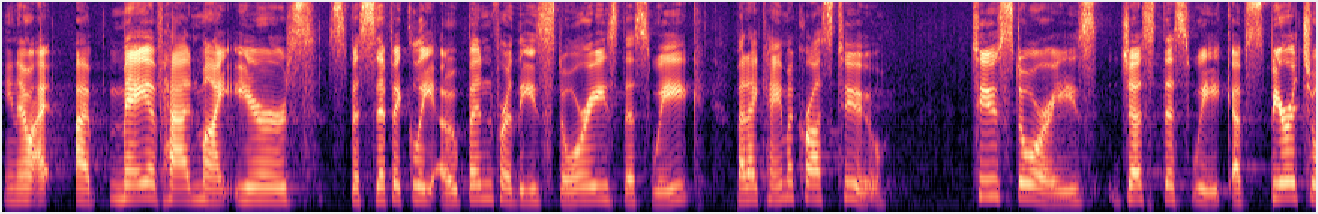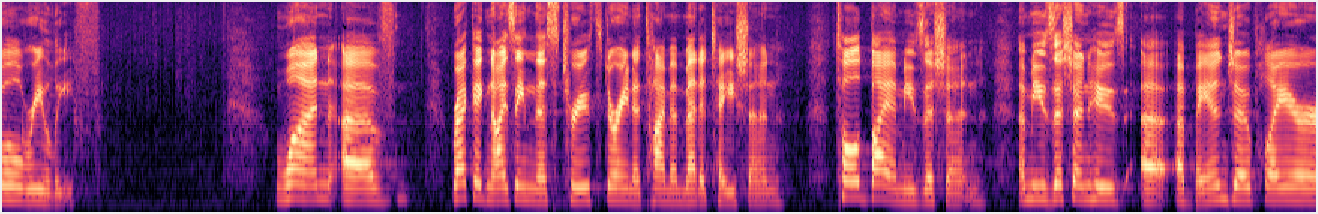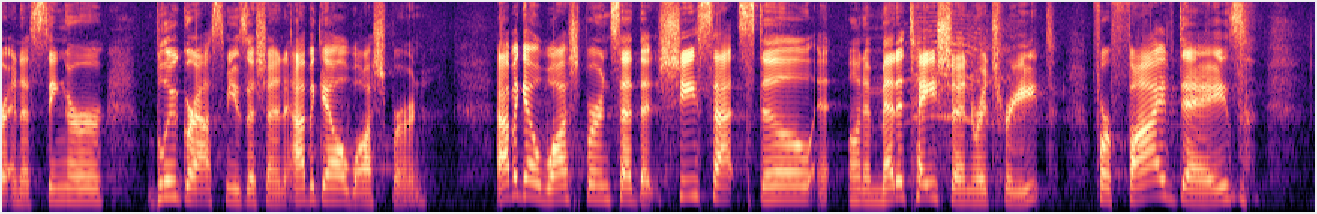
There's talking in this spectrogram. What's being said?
You know, I, I may have had my ears specifically open for these stories this week, but I came across two. Two stories just this week of spiritual relief. One of recognizing this truth during a time of meditation, told by a musician, a musician who's a, a banjo player and a singer, bluegrass musician, Abigail Washburn. Abigail Washburn said that she sat still on a meditation retreat for five days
